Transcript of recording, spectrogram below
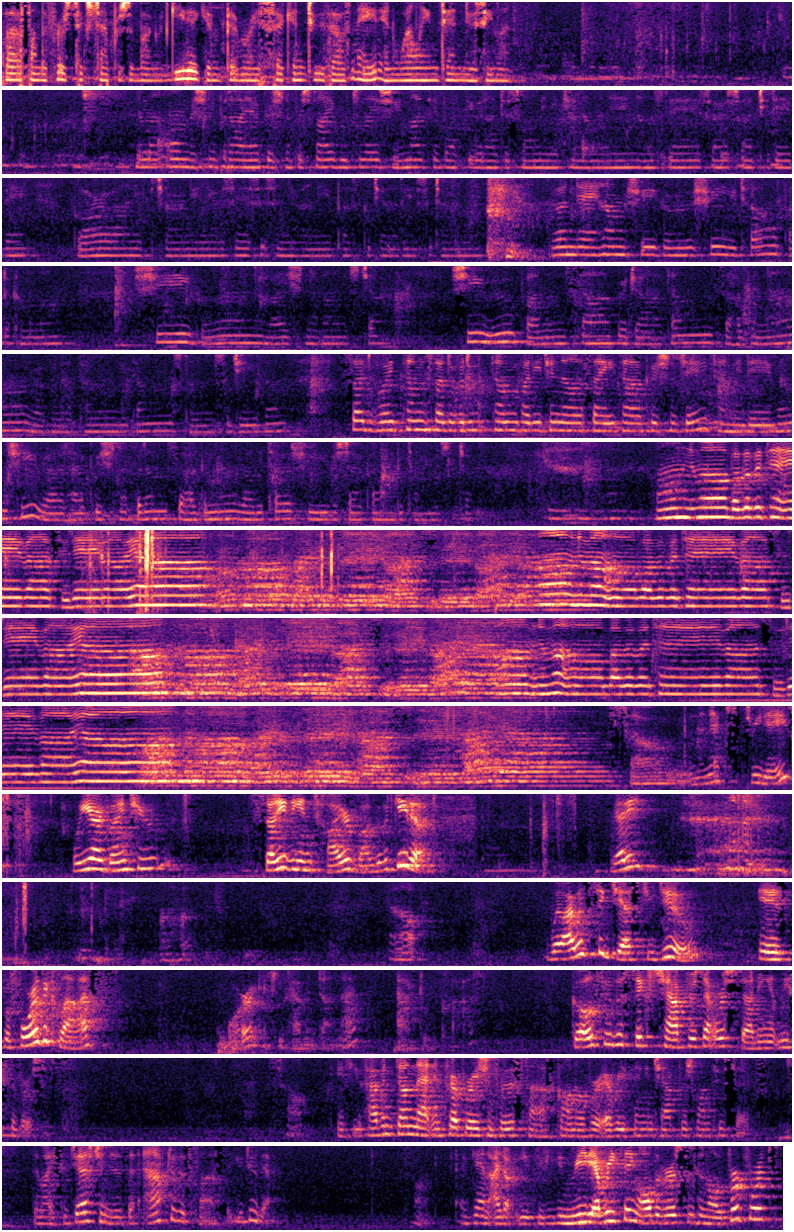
class on the first six chapters of Bhagavad Gita given February 2nd, 2008 in Wellington, New Zealand. Om Vishnu Padaya Krishna Prasthaya Bhutale Srimati Bhakti Vedanta Swami Niti Namane Namaste Deve Guru Vaishnavanscha Shri Rupam Sagrajatam Sahagana Raghunatham Vitam Stam Sajivam Sadvaitam Sadvarutam Parijana Sahita Krishna Chaitanya Devam Shri Radha Krishna Padam Sahagana Lalita Shri Vishakam Vitam Scha Om Namo Bhagavate Vasudevaya. Om Namo Bhagavate Vasudevaya Om Namo Bhagavate Vasudevaya So, in the next three days, we are going to study the entire Bhagavad Gita. Ready? Now, what I would suggest you do is before the class, or if you haven't done that, after the class, go through the six chapters that we're studying, at least the verses. So, if you haven't done that in preparation for this class, gone over everything in chapters one through six, then my suggestion is that after this class that you do that. So, again, I don't. If you can read everything, all the verses and all the purports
